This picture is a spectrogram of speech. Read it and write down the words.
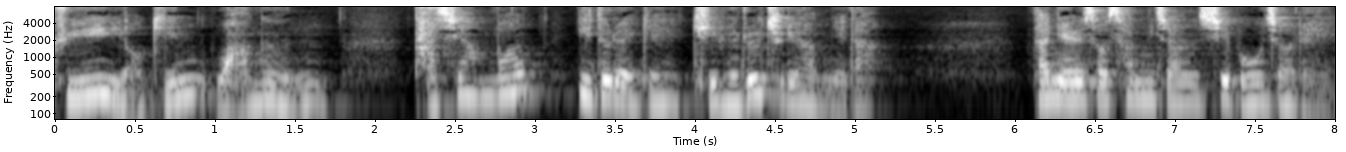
귀히 여긴 왕은 다시 한번 이들에게 기회를 주려 합니다. 다니엘서 3장 15절에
